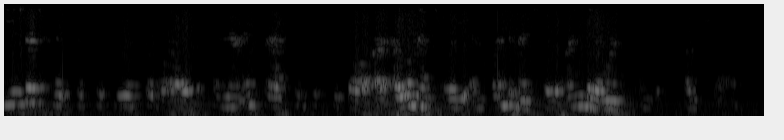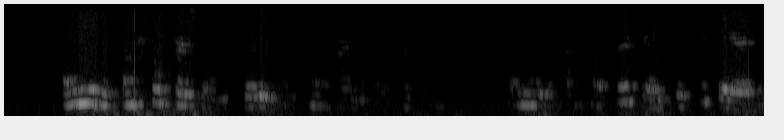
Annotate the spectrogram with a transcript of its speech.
Abusers hopelessly view the world, and their interactions with people are elementally and fundamentally unbalanced and dysfunctional. Only a dysfunctional person would intentionally harm another person. Only a dysfunctional person would sit there and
